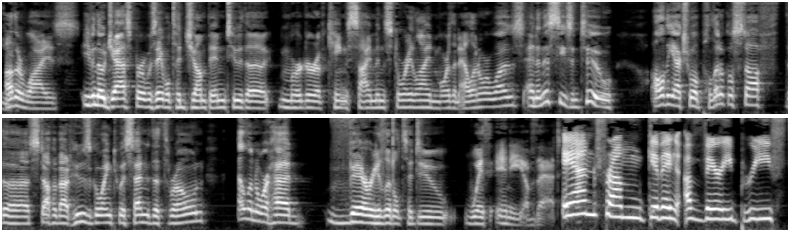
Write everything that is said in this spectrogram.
Yeah. otherwise, even though Jasper was able to jump into the murder of King Simon storyline more than Eleanor was, and in this season too, all the actual political stuff, the stuff about who's going to ascend the throne, Eleanor had very little to do with any of that. And from giving a very brief,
